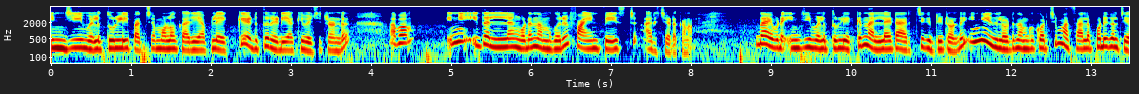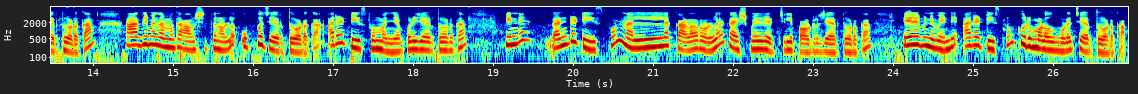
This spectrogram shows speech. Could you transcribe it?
ഇഞ്ചിയും വെളുത്തുള്ളി പച്ചമുളക് കരിയാപ്പിലയൊക്കെ എടുത്ത് റെഡിയാക്കി വെച്ചിട്ടുണ്ട്. അപ്പം ഇനി ഇതെല്ലാം കൂടെ നമുക്കൊരു ഫൈൻ പേസ്റ്റ് അരച്ചെടുക്കണം. ഇതാ ഇവിടെ ഇഞ്ചിയും വെളുത്തുള്ളിയൊക്കെ നല്ലതായിട്ട് അരച്ച് കിട്ടിയിട്ടുണ്ട്. ഇനി ഇതിലോട്ട് നമുക്ക് കുറച്ച് മസാലപ്പൊടികൾ ചേർത്ത് കൊടുക്കാം. ആദ്യമേ നമുക്ക് ആവശ്യത്തിനുള്ള ഉപ്പ് ചേർത്ത് കൊടുക്കാം. അര ടീസ്പൂൺ മഞ്ഞൾപ്പൊടി ചേർത്ത് കൊടുക്കാം. പിന്നെ രണ്ട് ടീസ്പൂൺ നല്ല കളറുള്ള കാശ്മീരി റെഡ് ചില്ലി പൗഡർ ചേർത്ത് കൊടുക്കാം. എരിവിന് വേണ്ടി അര ടീസ്പൂൺ കുരുമുളകും കൂടെ ചേർത്ത് കൊടുക്കാം.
